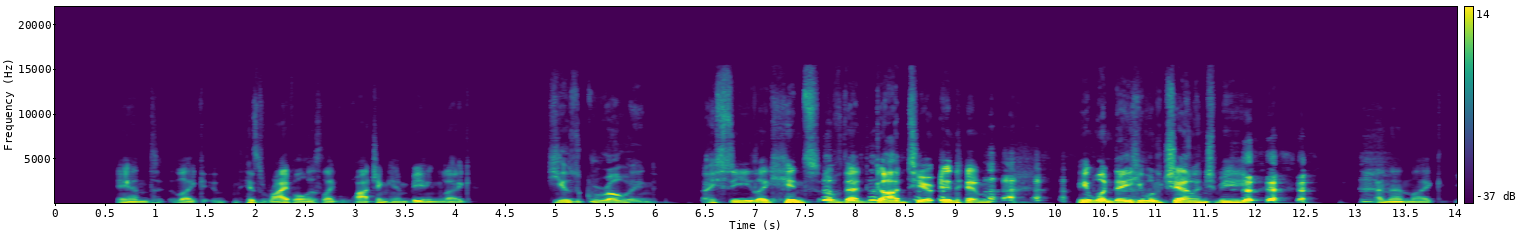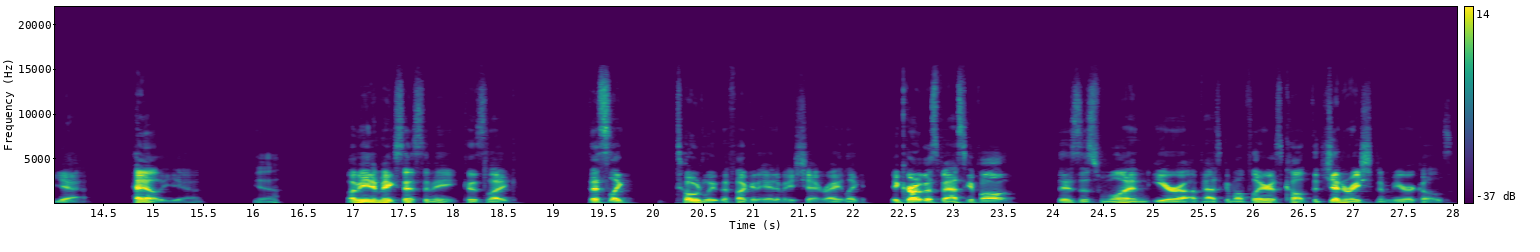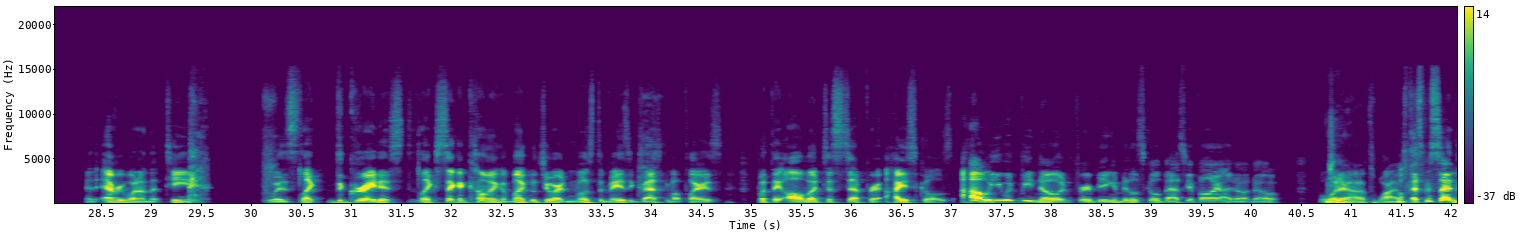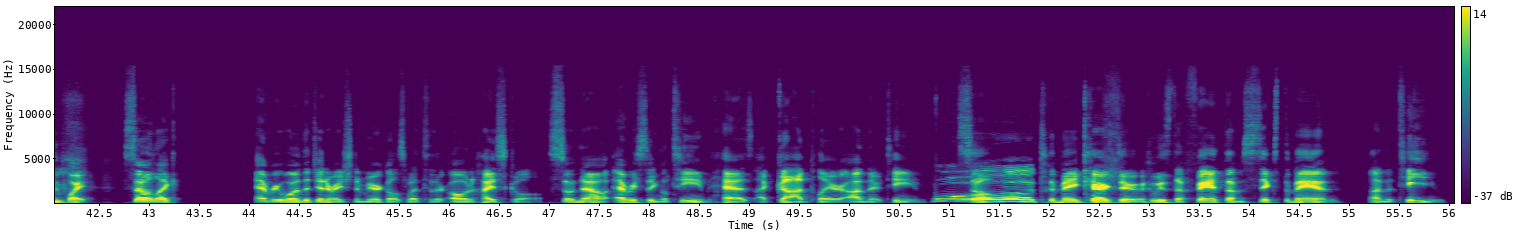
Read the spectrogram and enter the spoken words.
And like his rival is like watching him being like he is growing I see like hints of that god tier in him he one day he will challenge me and then like yeah. Hell yeah. yeah I mean, it makes sense to me because, like, that's like totally the fucking anime shit, right? Like, in Kuroko's basketball, there's this one era of basketball players called the Generation of Miracles, and everyone on the team was like the greatest, like, second coming of Michael Jordan, most amazing basketball players, but they all went to separate high schools. How you would be known for being a middle school basketballer, I don't know, but whatever. yeah that's wild That's beside the point. So like every one of the generation of miracles went to their own high school. So now every single team has a god player on their team. What? So, The main character who is the phantom sixth man on the team,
